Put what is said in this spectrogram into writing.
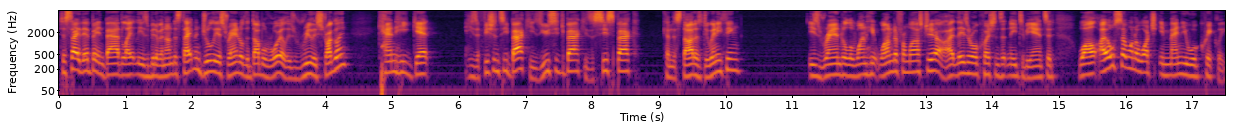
to say they've been bad lately is a bit of an understatement. Julius Randle, the double royal, is really struggling. Can he get his efficiency back, his usage back, his assists back? Can the starters do anything? Is Randle a one hit wonder from last year? I, these are all questions that need to be answered. While I also want to watch Immanuel Quickley.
